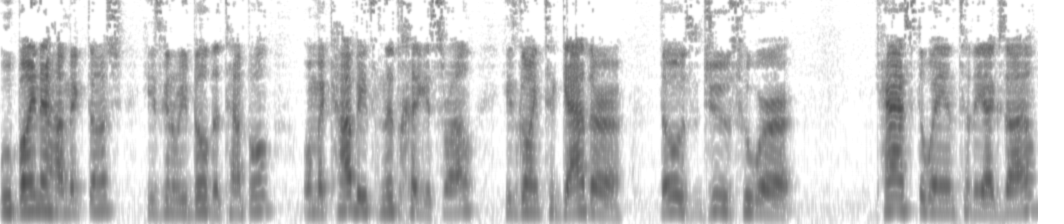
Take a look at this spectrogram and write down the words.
Ubayne HaMikdash, He's going to rebuild the temple. Umekabitz nidche Yisrael. He's going to gather those Jews who were cast away into the exile.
